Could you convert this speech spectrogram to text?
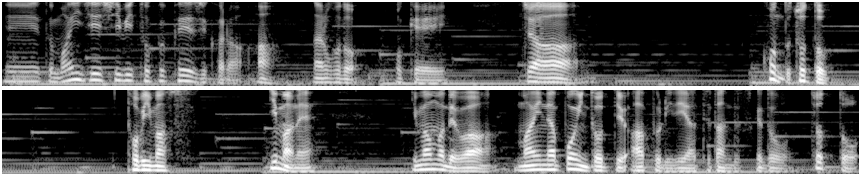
えっ、ー、と、MyJCB トップページから、あ、なるほど。OK。じゃあ、今度ちょっと飛びます。今ね、今まではマイナポイントっていうアプリでやってたんですけど、ちょっと、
